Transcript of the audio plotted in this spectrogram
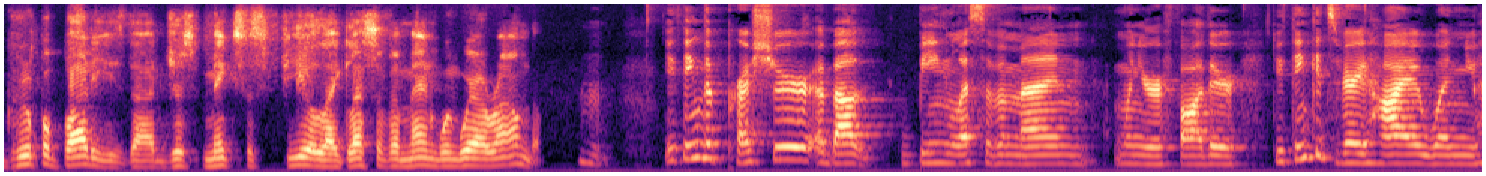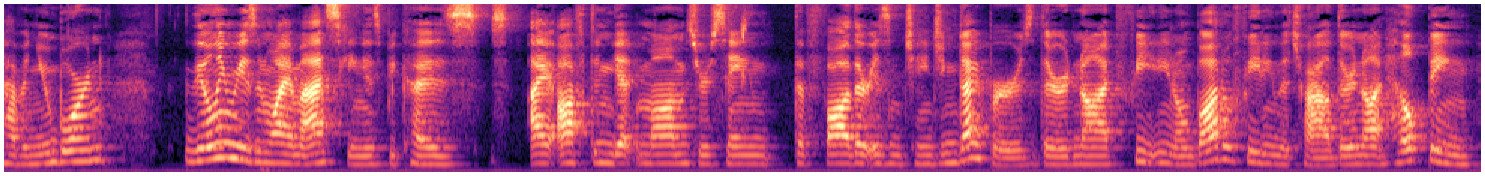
group of buddies that just makes us feel like less of a man when we're around them mm. you think the pressure about being less of a man when you're a father do you think it's very high when you have a newborn the only reason why I'm asking is because I often get moms who are saying the father isn't changing diapers, they're not feed, you know, bottle feeding the child, they're not helping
